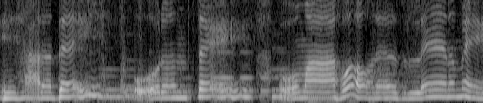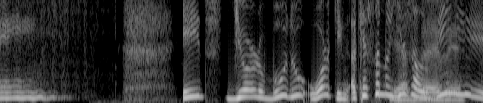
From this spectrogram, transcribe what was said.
He had a day wouldn't say, oh, my heart is letting me. It's Your Voodoo Working. Aquesta no hi Yes, és al baby.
